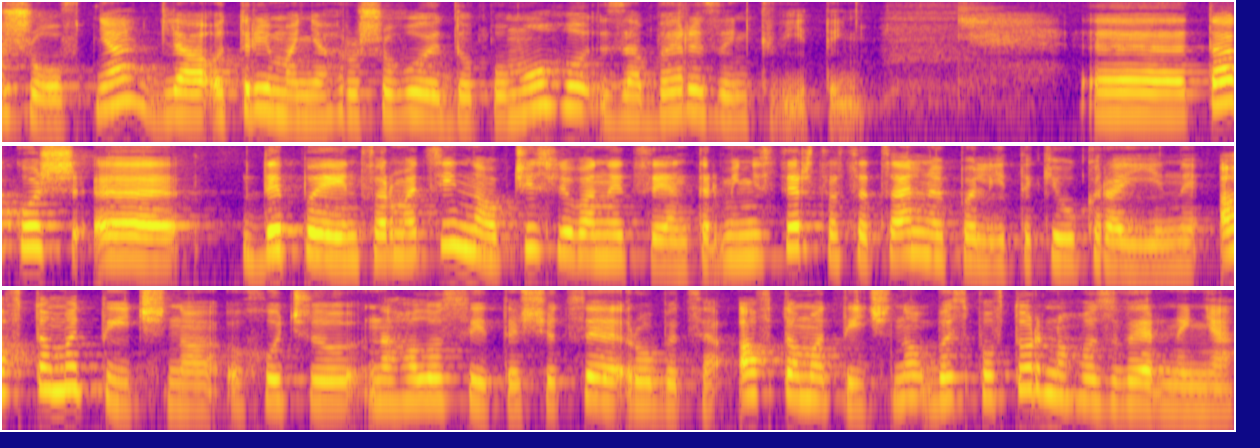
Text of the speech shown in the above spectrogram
жовтня для отримання грошової допомоги за березень-квітень. Е, Також е, ДП інформаційно-обчислюваний центр Міністерства соціальної політики України автоматично хочу наголосити, що це робиться автоматично без повторного звернення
